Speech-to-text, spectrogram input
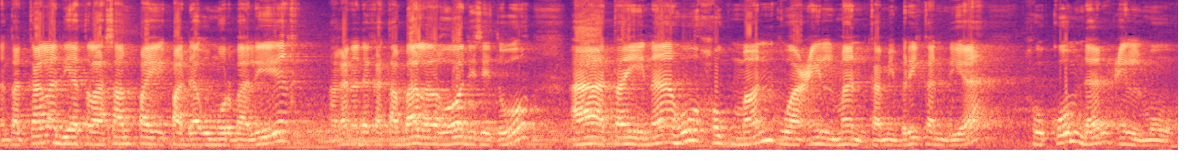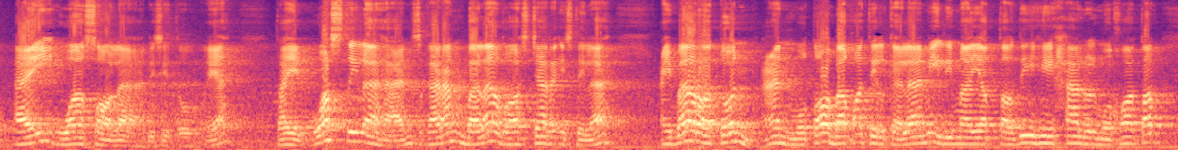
dan tatkala dia telah sampai pada umur balik akan ada kata balagha di situ atainahu hukman wa ilman. Kami berikan dia hukum dan ilmu. Ai wasala di situ ya. Taib wastilahan sekarang balagha secara istilah ibaratun an mutabaqatil kalami lima yaqtadihi halul mukhatab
